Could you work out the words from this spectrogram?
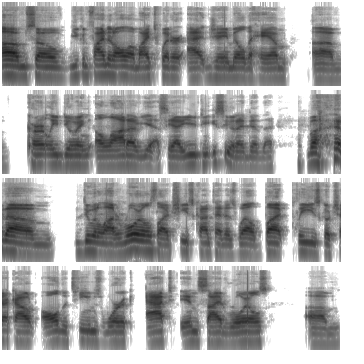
Um, so you can find it all on my Twitter at jmilltheham. Um, currently doing a lot of yes, yeah, you you see what I did there, but um, doing a lot of Royals, a lot of Chiefs content as well. But please go check out all the team's work at Inside Royals. Um,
